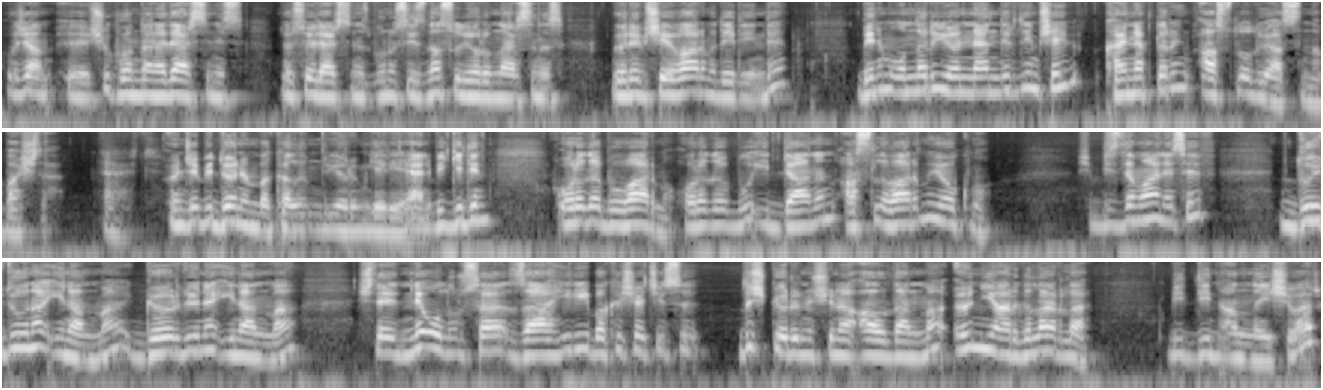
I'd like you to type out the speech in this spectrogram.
Hocam e, şu konuda ne dersiniz, ne söylersiniz, bunu siz nasıl yorumlarsınız, böyle bir şey var mı dediğinde benim onları yönlendirdiğim şey kaynakların aslı oluyor aslında başta. Evet. Önce bir dönün bakalım diyorum geriye. Yani bir gidin orada bu var mı? Orada bu iddianın aslı var mı yok mu? Şimdi bizde maalesef duyduğuna inanma, gördüğüne inanma, işte ne olursa zahiri bakış açısı, dış görünüşüne aldanma, ön yargılarla bir din anlayışı var.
